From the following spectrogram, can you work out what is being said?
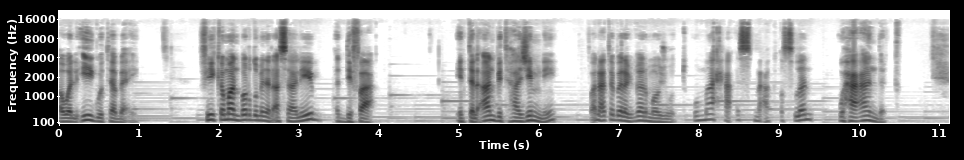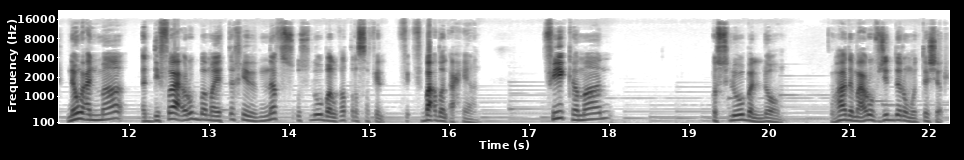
أو الإيجو تبعي. في كمان برضو من الأساليب الدفاع. أنت الآن بتهاجمني فأنا أعتبرك غير موجود وما حأسمعك أصلا وحعاندك نوعا ما الدفاع ربما يتخذ نفس أسلوب الغطرسة في, في بعض الأحيان. في كمان أسلوب اللوم وهذا معروف جدا ومنتشر.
